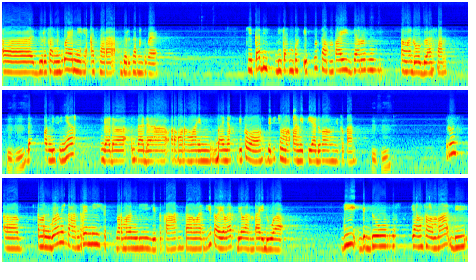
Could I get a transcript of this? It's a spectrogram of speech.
eh, jurusan gue nih acara jurusan gue. Kita di, di kampus itu sampai jam setengah dua belasan Mhm. dan kondisinya nggak ada nggak ada orang-orang lain banyak gitu loh jadi cuma panitia doang gitu kan Mhm. terus eh, temen gue minta antri nih ke kamar mandi gitu kan kamar mandi toilet di lantai dua di gedung yang sama di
